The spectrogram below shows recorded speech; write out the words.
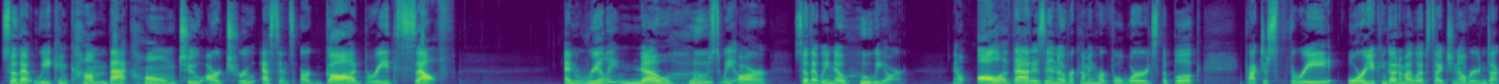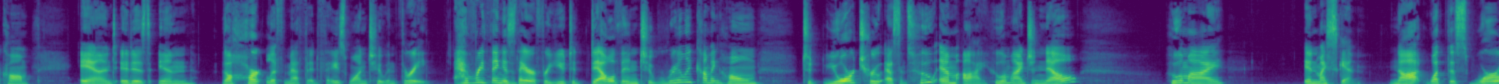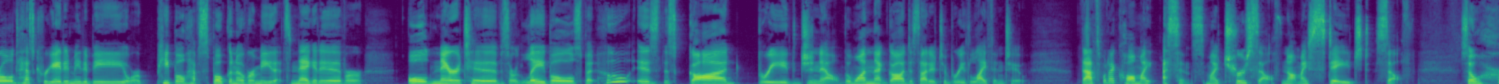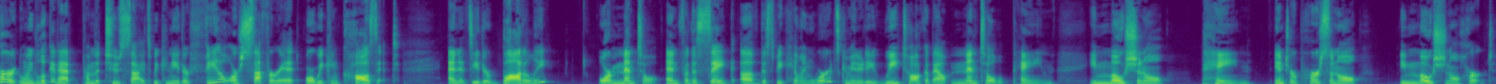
so that we can come back home to our true essence, our God breathed self, and really know whose we are so that we know who we are. Now, all of that is in Overcoming Hurtful Words, the book, practice three, or you can go to my website, JanellRardon.com, and it is in the Heartlift Method, phase one, two, and three. Everything is there for you to delve into really coming home to your true essence. Who am I? Who am I, Janell? Who am I in my skin? Not what this world has created me to be, or people have spoken over me that's negative, or old narratives or labels, but who is this God breathed Janell, the one that God decided to breathe life into? That's what I call my essence, my true self, not my staged self. So, hurt, when we look at it from the two sides, we can either feel or suffer it, or we can cause it. And it's either bodily or mental. And for the sake of the Speak Healing Words community, we talk about mental pain, emotional pain, interpersonal emotional hurt.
